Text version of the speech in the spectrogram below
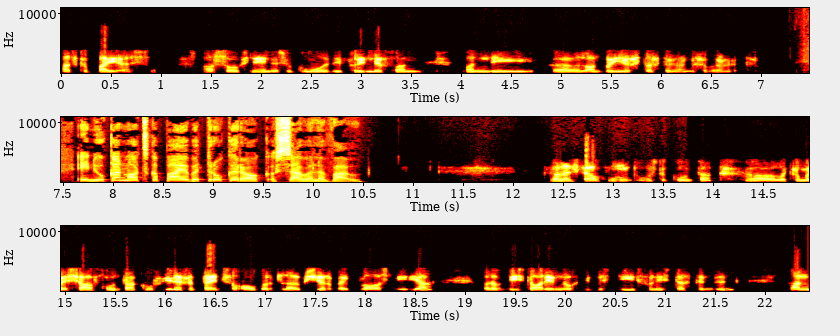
maatskappy is. Asoks nie en dis hoekom ons die vriende van van die uh, landbeheerstigting ingebring het. En hoe kan maatskappye betrokke raak sou hulle wou? Hulle is welkom om ons te kontak. Uh, hulle kan myself kontak of enige tyd vir Albert Loubser by Plaas Media wat op die stadium nog die bestuur van die stigting doen. Dan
